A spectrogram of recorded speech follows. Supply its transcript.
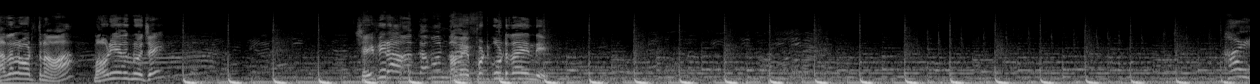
కథలు పడుతున్నావా? మౌని ఎందుకు నువ్వు చెయ్యి చేపిరా. ఆమె ఎప్పటికుంటుందా ఏంది? హాయ్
